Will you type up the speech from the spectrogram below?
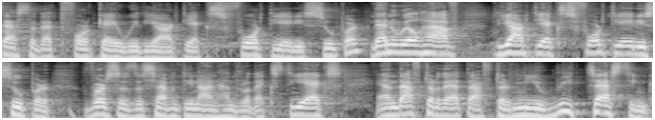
tested at 4K with the RTX 4080 Super. Then we'll have the RTX 4080 Super versus the 7900 XTX, and after that, after me retesting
